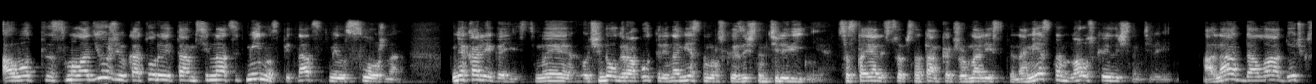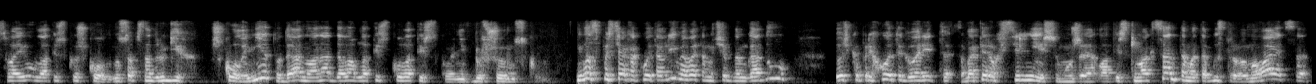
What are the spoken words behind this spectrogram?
А вот с молодежью, которые там 17 минус, 15 минус, сложно. У меня коллега есть. Мы очень долго работали на местном русскоязычном телевидении. Состоялись, собственно, там как журналисты на местном, но русскоязычном телевидении она отдала дочку свою в латышскую школу. Ну, собственно, других школы нету, да, но она отдала в латышскую латышскую, а не в бывшую русскую. И вот спустя какое-то время в этом учебном году дочка приходит и говорит, во-первых, с сильнейшим уже латышским акцентом, это быстро вымывается.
